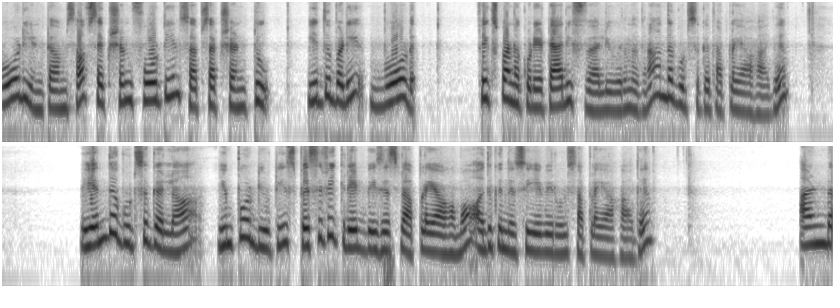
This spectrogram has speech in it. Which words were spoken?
board in terms of section fourteen subsection two இதுபடி போர்டு ஃபிக்ஸ் பண்ணக்கூடிய டேரிஃப் வேல்யூ இருந்ததுன்னா அந்த குட்ஸுக்கு இது அப்ளை ஆகாது. எந்த குட்ஸுக்கெல்லாம் இம்போர்ட் டியூட்டி ஸ்பெசிஃபிக் ரேட் பேசிஸில் அப்ளை ஆகுமோ அதுக்கு இந்த சிஏவி ரூல்ஸ் அப்ளை ஆகாது. And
